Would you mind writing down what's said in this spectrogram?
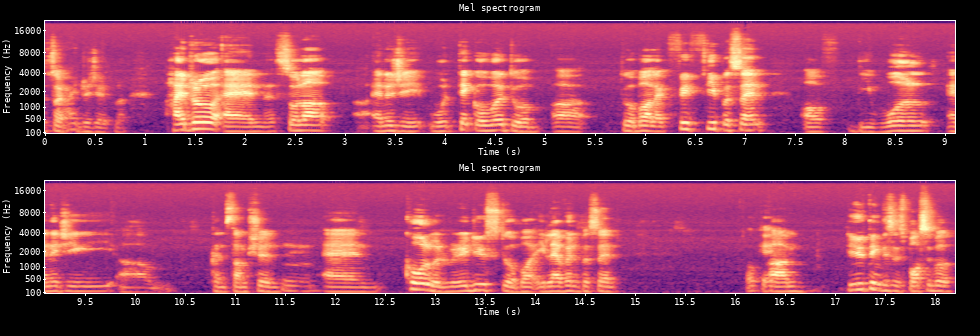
sorry hydrogen hydro and solar uh, energy would take over to a, uh, to about like 50% of the world energy um, consumption and coal will reduce to about 11%. Okay. Um, do you think this is possible?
